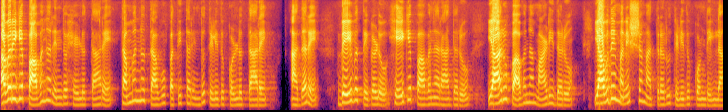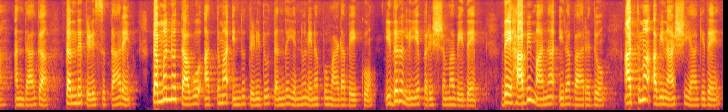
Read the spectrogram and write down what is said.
ಅವರಿಗೆ ಪಾವನರೆಂದು ಹೇಳುತ್ತಾರೆ. ತಮ್ಮನ್ನು ತಾವು ಪತಿತರೆಂದು ತಿಳಿದುಕೊಳ್ಳುತ್ತಾರೆ. ಆದರೆ ದೇವತೆಗಳು ಹೇಗೆ ಪಾವನರಾದರು? ಯಾರು ಪಾವನ ಮಾಡಿದರು? ಯಾವುದೇ ಮನುಷ್ಯ ಮಾತ್ರರು ತಿಳಿದುಕೊಂಡಿಲ್ಲ ಅಂದಾಗ ತಂದೆ ತಿಳಿಸುತ್ತಾರೆ. ತಮ್ಮನ್ನು ತಾವು ಆತ್ಮ ಎಂದು ತಿಳಿದು ತಂದೆಯನ್ನು ನೆನಪು ಮಾಡಬೇಕು. ಇದರಲ್ಲಿಯೇ ಪರಿಶ್ರಮವಿದೆ. ದೇಹಾಭಿಮಾನ ಇರಬಾರದು. ಆತ್ಮ ಅವಿನಾಶಿಯಾಗಿದೆ.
